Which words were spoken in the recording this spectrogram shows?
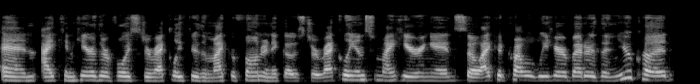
and I can hear their voice directly through the microphone and it goes directly into my hearing aids so I could probably hear better than you could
